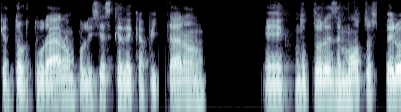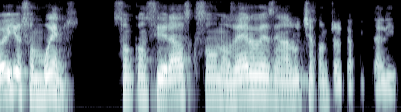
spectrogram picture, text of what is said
que torturaron policías, que decapitaron eh, conductores de motos, pero ellos son buenos, son considerados que son unos héroes en la lucha contra el capitalismo.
